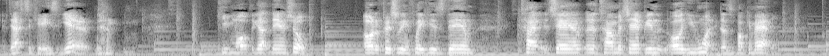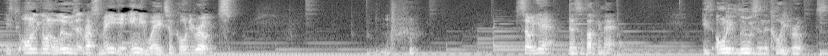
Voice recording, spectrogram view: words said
If that's the case, yeah, keep him off the goddamn show. Artificially inflate his damn t- champ, uh, time of champion all you want. It doesn't fucking matter. He's only going to lose at WrestleMania anyway to Cody Rhodes. so yeah, doesn't fucking matter. He's only losing to Cody Rhodes.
